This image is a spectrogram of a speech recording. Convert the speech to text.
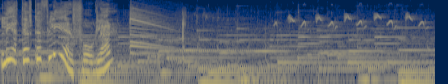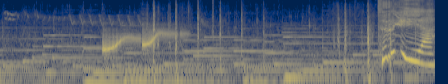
Leta efter fler fåglar. Tre!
